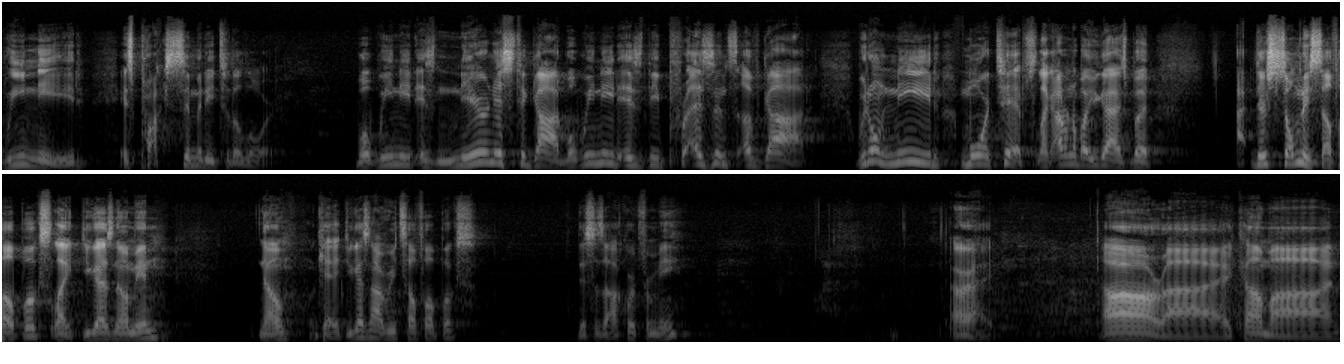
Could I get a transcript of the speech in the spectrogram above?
we need is proximity to the Lord. What we need is nearness to God. What we need is the presence of God. We don't need more tips. Like, I don't know about you guys, but there's so many self help books. Like, you guys know what I mean? No? Okay. Do you guys not read self help books? This is awkward for me. All right. All right. Come on.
